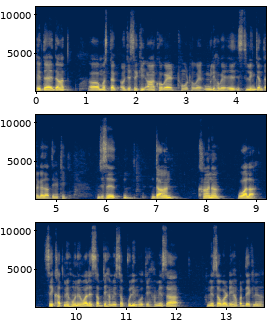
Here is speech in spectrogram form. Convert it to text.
हृदय, दांत मस्तक और जैसे कि आँख हो गए, ठोंठ हो गए, उंगली हो गए, ये स्त्रीलिंग के अंतर्गत आते हैं, ठीक? जैसे दान, खाना, वाला, से खत्म होने वाले शब्द हमेशा पुलिंग होते हैं, हमेशा हमेशा वर्ड, यहाँ पर देख लेना।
